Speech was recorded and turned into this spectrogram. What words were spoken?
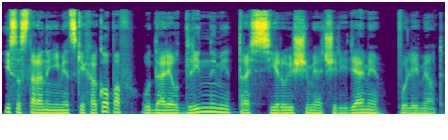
и со стороны немецких окопов ударил длинными трассирующими очередями polémante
